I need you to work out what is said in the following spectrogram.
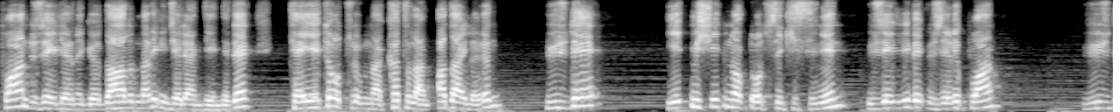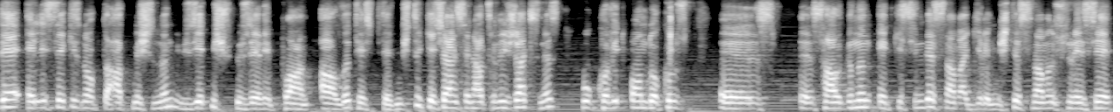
puan düzeylerine göre dağılımları incelendiğinde de TYT oturumuna katılan adayların yüzde 77.38'sinin 150 ve üzeri puan, %58.60'ının 170 üzeri puan aldığı tespit edilmiştir. Geçen sene hatırlayacaksınız bu COVID-19 e, e, salgının etkisinde sınava girilmişti. Sınavın süresi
